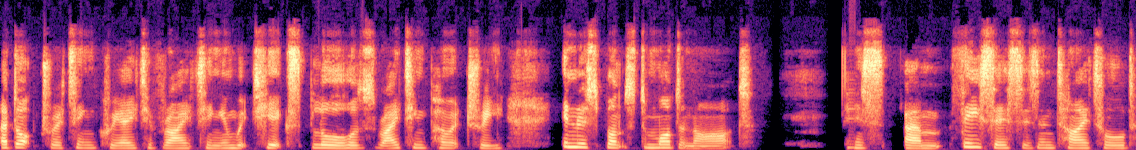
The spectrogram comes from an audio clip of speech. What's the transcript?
a doctorate in creative writing, in which he explores writing poetry in response to modern art. His um, thesis is entitled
